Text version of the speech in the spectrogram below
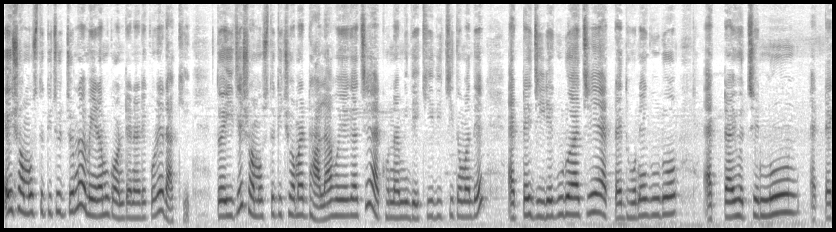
এই সমস্ত কিছুর জন্য আমি এরম কন্টেনারে করে রাখি। তো এই যে সমস্ত কিছু আমার ঢালা হয়ে গেছে, এখন আমি দেখিয়ে দিচ্ছি তোমাদের। একটাই জিরে গুঁড়ো আছে, একটাই ধনে গুঁড়ো, একটাই হচ্ছে নুন, একটাই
